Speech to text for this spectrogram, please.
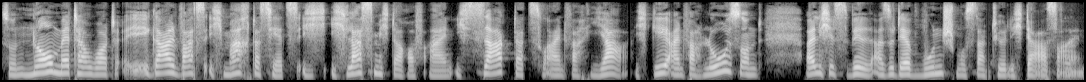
so no matter what, egal was, ich mache das jetzt, ich, ich lasse mich darauf ein, ich sag dazu einfach ja, ich gehe einfach los und weil ich es will, also der Wunsch muss natürlich da sein,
